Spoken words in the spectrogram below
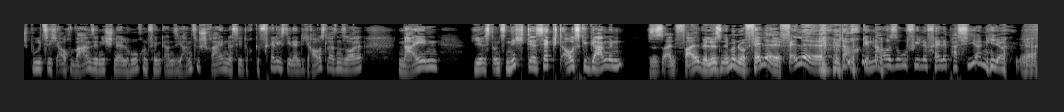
spult sich auch wahnsinnig schnell hoch und fängt an, sie anzuschreien, dass sie doch gefälligst ihn endlich rauslassen soll. Nein, hier ist uns nicht der Sekt ausgegangen. Es ist ein Fall, wir lösen immer nur Fälle, Fälle. Doch, genau so viele Fälle passieren hier. Ja.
